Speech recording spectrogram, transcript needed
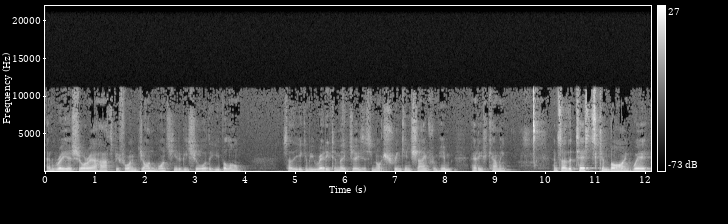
and reassure our hearts before Him. John wants you to be sure that you belong so that you can be ready to meet Jesus and not shrink in shame from Him at His coming. And so the tests combined where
